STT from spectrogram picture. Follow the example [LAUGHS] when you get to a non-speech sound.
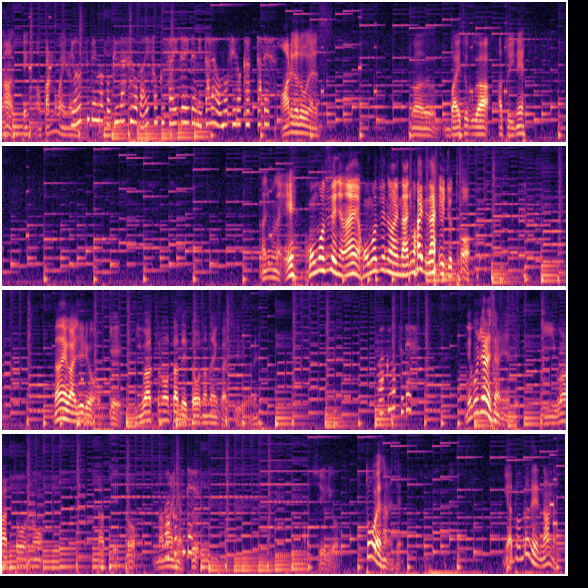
あであかんのがいない様子でのポピュラスを倍速再生で見たら面白かったです。ありがとうございます。今、倍速が熱いね。何もない。え、宝物殿じゃない宝物殿のあれ何も入ってないよ、ちょっと。780両、OK。岩戸の盾と780両ね。和骨です。猫じゃらしさんにいらっしゃい。岩戸の盾と。780両。東野さんにいらっしゃい。岩戸の盾って何だっけ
